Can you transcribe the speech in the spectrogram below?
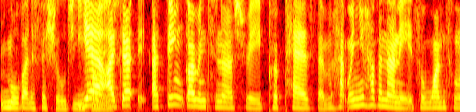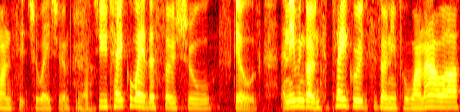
more beneficial? Do you? Yeah, I, de- I think going to nursery prepares them. When you have a nanny, it's a one-to-one situation. Yeah. So you take away the social skills, and even going to play groups is only for one hour.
